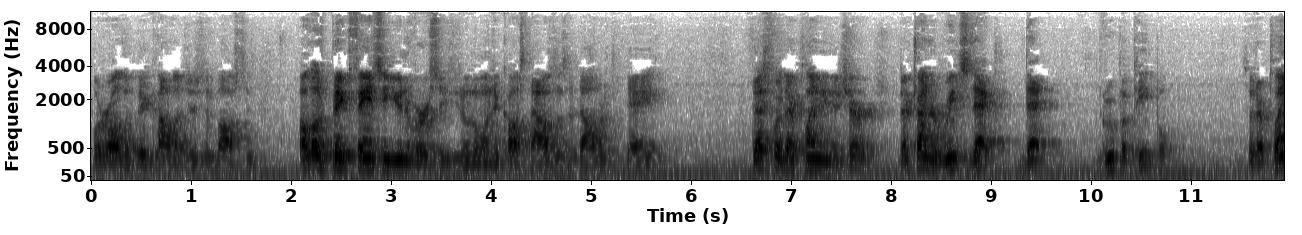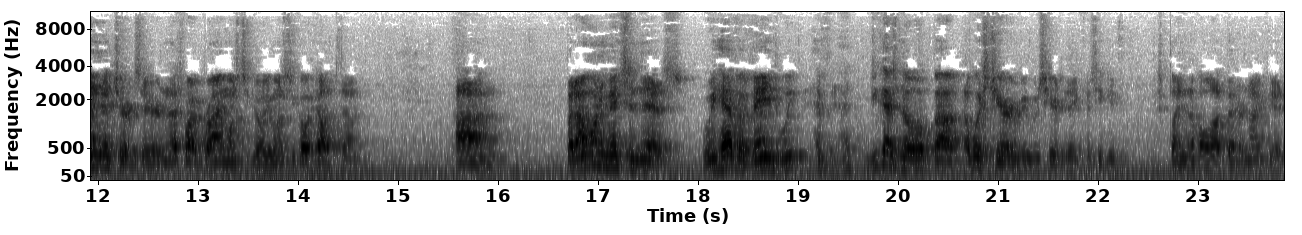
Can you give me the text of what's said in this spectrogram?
what are all the big colleges in Boston? All those big fancy universities, you know, the ones that cost thousands of dollars a day. That's where they're planting the church. They're trying to reach that that group of people. So they're planting a church there, and that's why Brian wants to go. He wants to go help them. Um, but I want to mention this. We have evangel. We have, have, you guys know about? I wish Jeremy was here today because he could explain it a whole lot better than I could.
